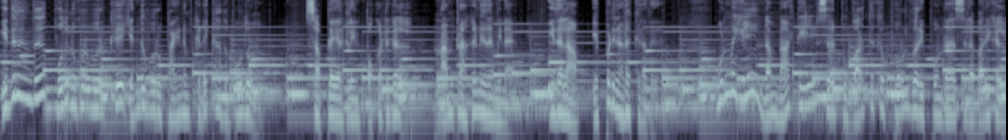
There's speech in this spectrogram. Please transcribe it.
இதிலிருந்து பொது நுகர்வோருக்கு எந்த ஒரு பயனும் கிடைக்காத போதும் சப்ளையர்களின் பாக்கெட்டுகள் நன்றாக நிரம்பின. இதெல்லாம் எப்படி நடக்கிறது? உண்மையில் நம் நாட்டில் சிறப்பு வர்த்தக பொருள் வரி போன்ற சில வரிகள்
